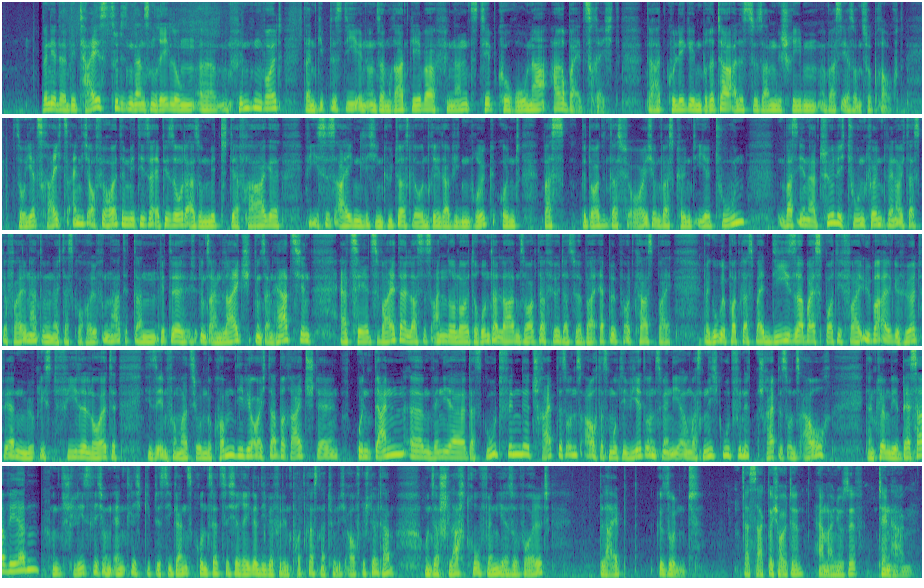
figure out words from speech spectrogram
Wenn ihr da Details zu diesen ganzen Regelungen äh, finden wollt, dann gibt es die in unserem Ratgeber Finanztipp Corona Arbeitsrecht. Da hat Kollegin Britta alles zusammengeschrieben, was ihr sonst so braucht. So, jetzt reicht's eigentlich auch für heute mit dieser Episode, also mit der Frage, wie ist es eigentlich in Gütersloh und Reda Wiedenbrück und was bedeutet das für euch und was könnt ihr tun? Was ihr natürlich tun könnt, wenn euch das gefallen hat und wenn euch das geholfen hat, dann bitte schickt uns ein Like, schickt uns ein Herzchen, erzählt es weiter, lasst es andere Leute runterladen, sorgt dafür, dass wir bei Apple Podcast, bei, bei Google Podcast, bei Deezer, bei Spotify überall gehört werden, möglichst viele Leute diese Informationen bekommen, die wir euch da bereitstellen. Und dann, ähm, wenn ihr das gut findet, schreibt es uns auch, das motiviert uns. Wenn ihr irgendwas nicht findet, schreibt es uns auch. Dann können wir besser werden. Und schließlich und endlich gibt es die ganz grundsätzliche Regel, die wir für den Podcast natürlich aufgestellt haben. Unser Schlachtruf, wenn ihr so wollt, bleibt gesund. Das sagt euch heute Hermann Josef Tenhagen.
